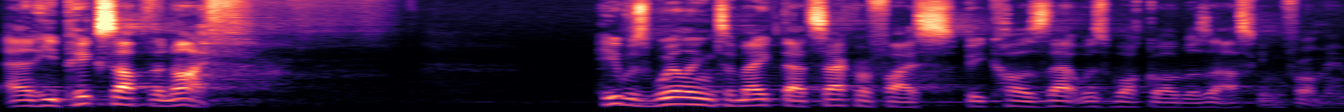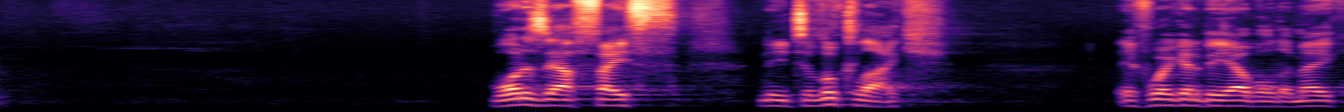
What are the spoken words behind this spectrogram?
and he picks up the knife. He was willing to make that sacrifice because that was what God was asking from him. What does our faith need to look like if we're going to be able to make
